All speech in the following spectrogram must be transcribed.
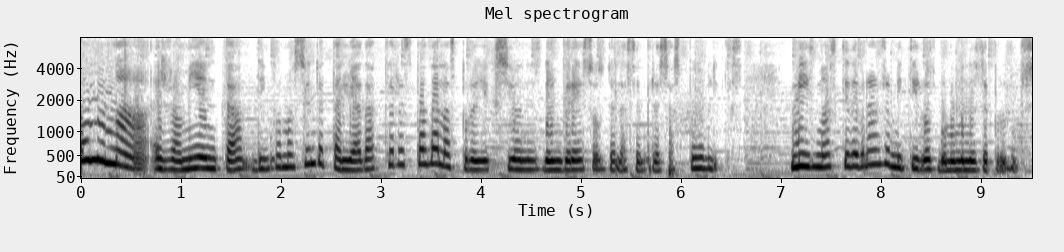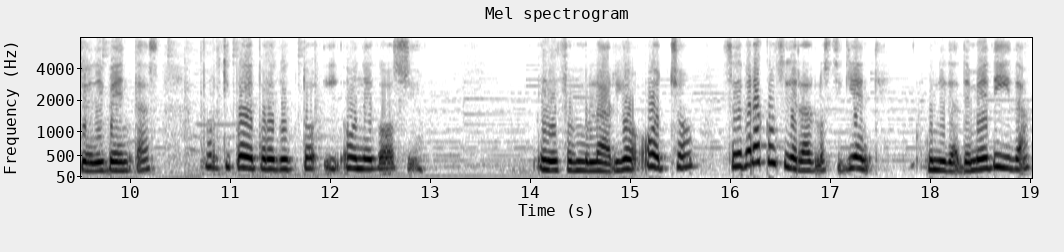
Son una herramienta de información detallada que respalda las proyecciones de ingresos de las empresas públicas, mismas que deberán remitir los volúmenes de producción y ventas por tipo de producto y o negocio en el formulario 8 se deberá considerar lo siguiente. Unidad de medida,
